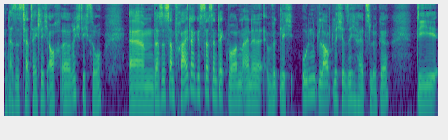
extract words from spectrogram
Das ist tatsächlich auch äh, richtig so. Ähm, das ist am Freitag ist das entdeckt worden, eine wirklich unglaubliche Sicherheitslücke, die,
